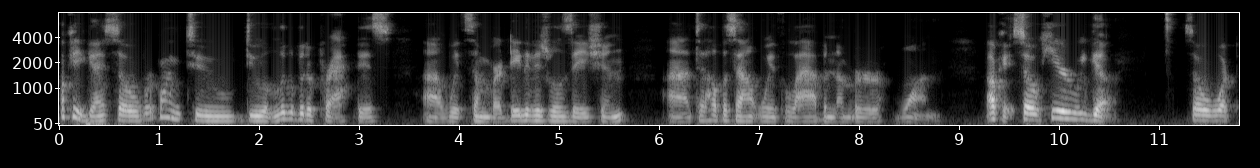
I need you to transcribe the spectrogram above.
Okay guys, so we're going to do a little bit of practice uh, with some of our data visualization uh, to help us out with lab number one. Okay, so here we go. So what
